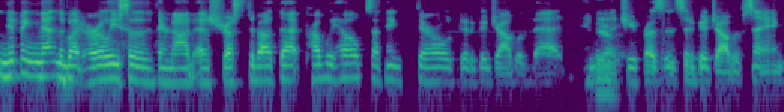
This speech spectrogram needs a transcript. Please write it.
nipping that in the bud early so that they're not as stressed about that probably helps. I think Darel did a good job of that. Him yeah. and the chief residents did a good job of saying,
